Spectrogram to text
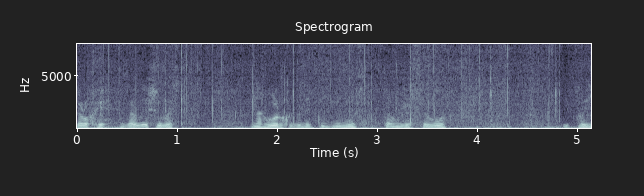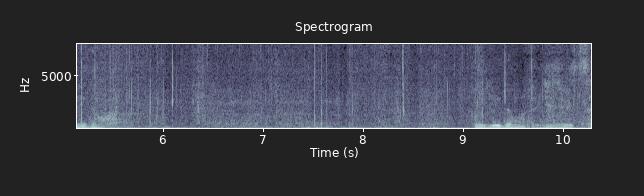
Трохи залишилось. На горку туди піднімусь, там вже село і поїдемо. Поїдемо тоді звідси.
